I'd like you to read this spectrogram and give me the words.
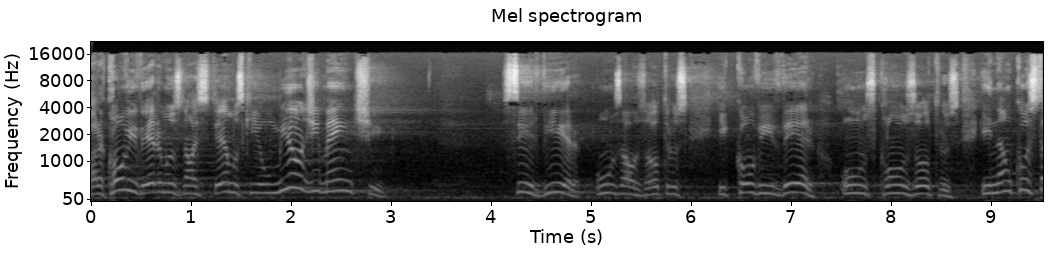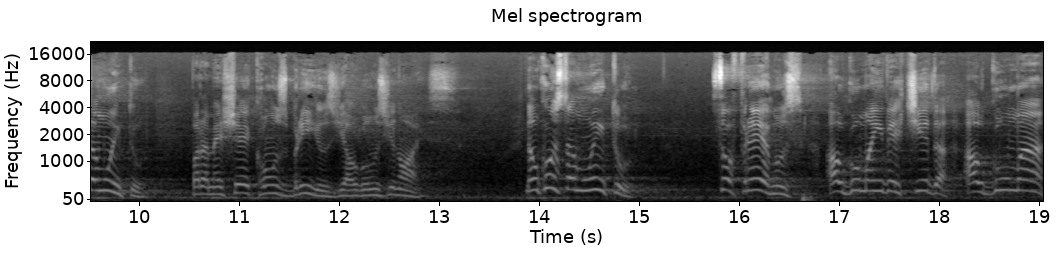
para convivermos, nós temos que humildemente servir uns aos outros e conviver uns com os outros. E não custa muito para mexer com os brios de alguns de nós. Não custa muito sofrermos alguma invertida, alguma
